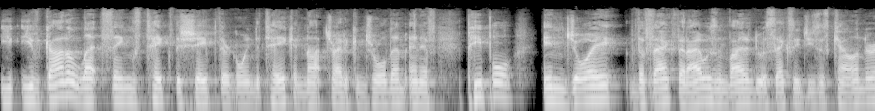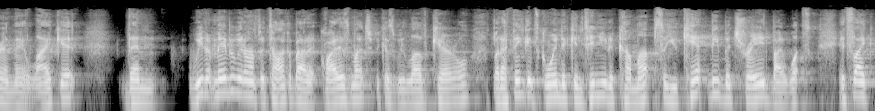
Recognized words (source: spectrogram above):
you, you've got to let things take the shape they're going to take and not try to control them. And if people enjoy the fact that I was invited to a sexy Jesus calendar and they like it, then we don't, maybe we don't have to talk about it quite as much because we love Carol, but I think it's going to continue to come up. So you can't be betrayed by what's, it's like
